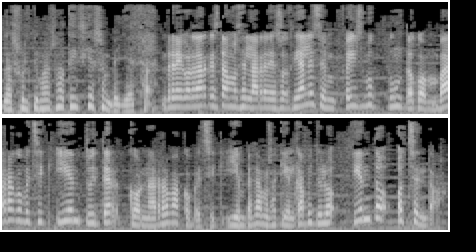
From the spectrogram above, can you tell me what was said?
las últimas noticias en belleza. Recordar que estamos en las redes sociales, en facebook.com barra copechic y en twitter con arroba copechic. Y empezamos aquí el capítulo 180.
